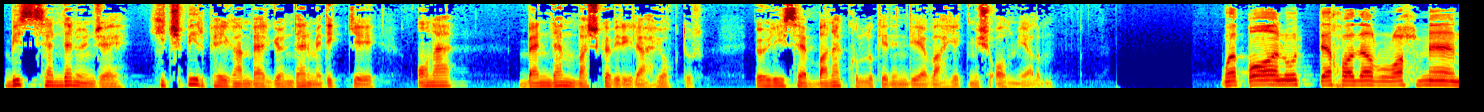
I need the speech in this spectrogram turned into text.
Biz senden önce hiçbir peygamber göndermedik ki ona benden başka bir ilah yoktur. Öyleyse bana kulluk edin diye vahyetmiş olmayalım.'' وَقَالُوا اتَّخَذَ الرَّحْمَنُ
